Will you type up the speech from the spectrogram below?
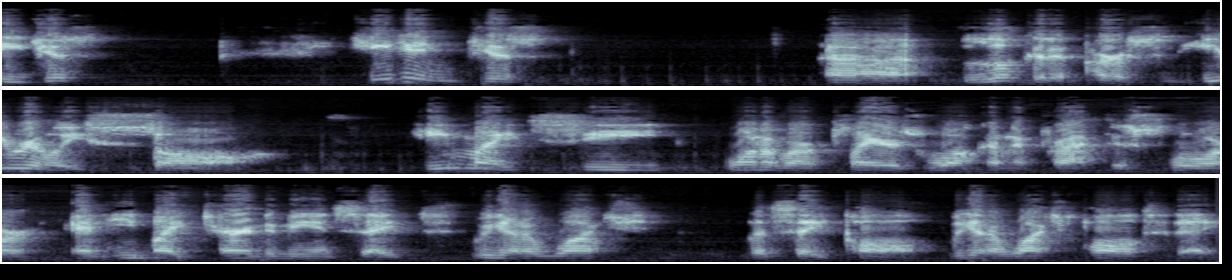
he just he didn't just uh, look at a person. He really saw. He might see one of our players walk on the practice floor, and he might turn to me and say, "We got to watch." Let's say Paul. We got to watch Paul today.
